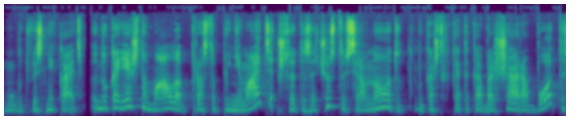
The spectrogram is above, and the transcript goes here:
могут возникать. Ну, конечно, мало просто понимать, что это за чувство, все равно тут, мне кажется, какая-то такая большая работа.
